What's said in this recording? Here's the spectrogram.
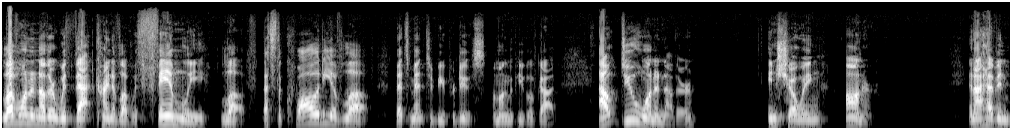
love one another with that kind of love, with family love. That's the quality of love that's meant to be produced among the people of God. Outdo one another in showing honor. And I have in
